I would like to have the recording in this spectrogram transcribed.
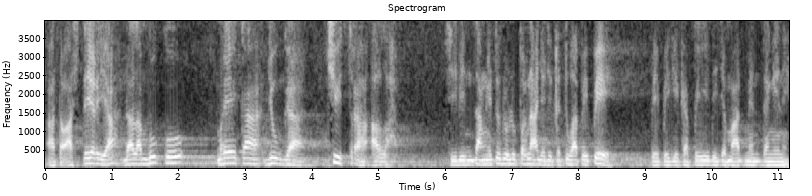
atau asteria dalam buku mereka juga citra Allah. Si Bintang itu dulu pernah jadi ketua PP, PPGKP di Jemaat Menteng ini.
